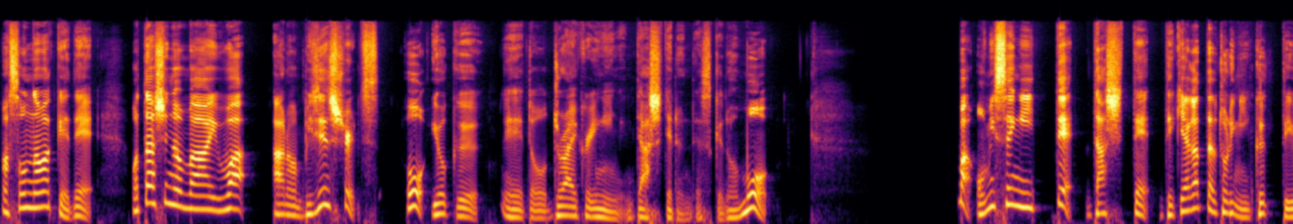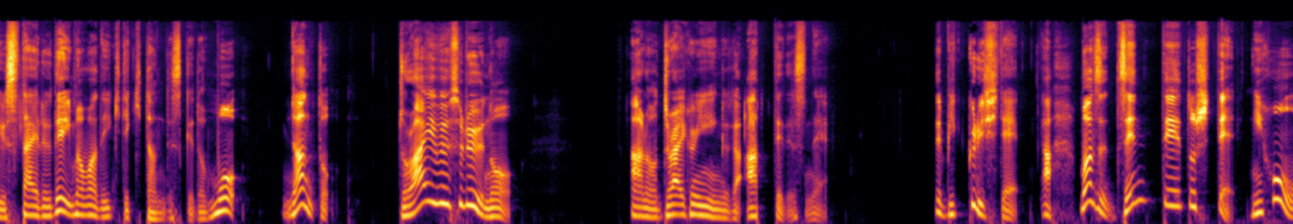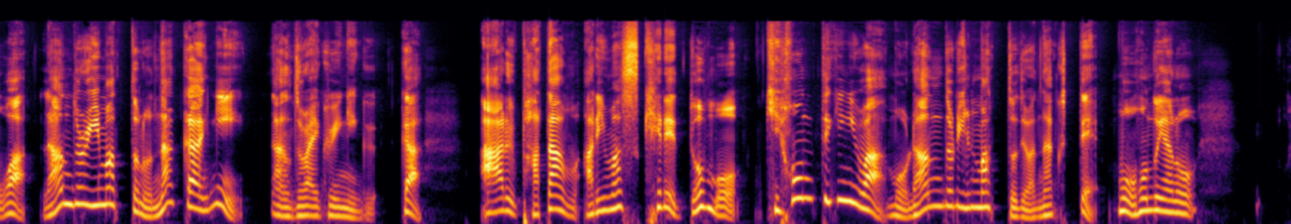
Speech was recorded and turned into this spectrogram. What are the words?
まあそんなわけで、私の場合は、あの、ビジネスシャツをよく、えっ、ー、と、ドライクリーニングに出してるんですけども、まあお店に行って出して出来上がったら取りに行くっていうスタイルで今まで生きてきたんですけども、なんと、ドライブスルーのあの、ドライクリーニングがあってですね、で、びっくりして、あ、まず前提として、日本はランドリーマットの中にあのドライクリーニングがあるパターンもありますけれども、基本的にはもうランドリーマットではなくて、もう本当にあの、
